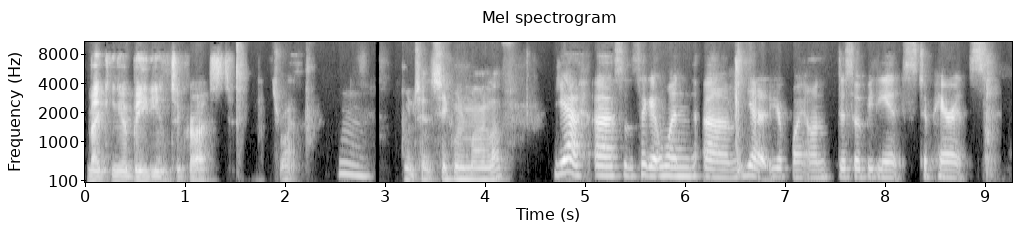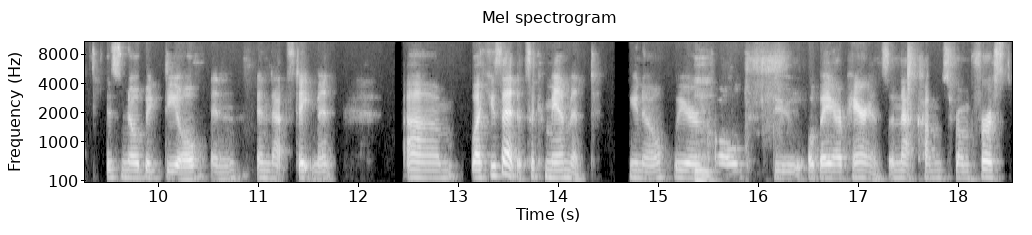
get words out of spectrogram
making obedient to Christ. that's right you want to take the second one my love Yeah. Uh, so the second one, um, yeah, your point on disobedience to parents is no big deal in in that statement. Um, like you said, it's a commandment. You know, we are Mm. called to obey our parents, and that comes from first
